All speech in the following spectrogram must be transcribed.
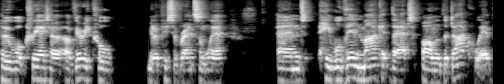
who will create a, a very cool you know, piece of ransomware. And he will then market that on the dark web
